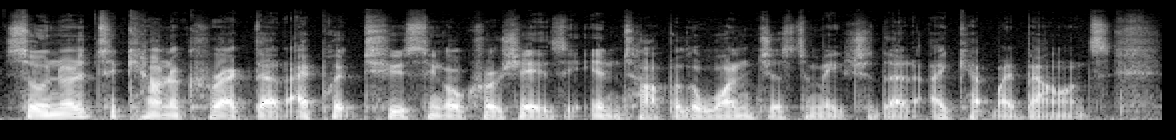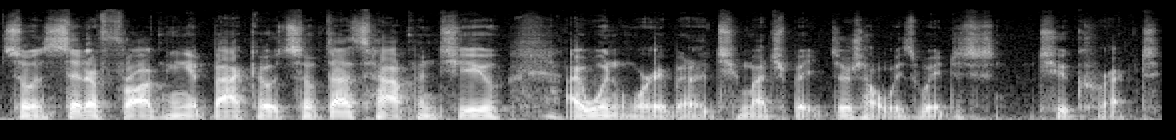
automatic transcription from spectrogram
So in order to counter correct that I put two single crochets in top of the one just to make sure that I kept my balance. So instead of frogging it back out so if that's happened to you I wouldn't worry about it too much but there's always ways to to correct.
